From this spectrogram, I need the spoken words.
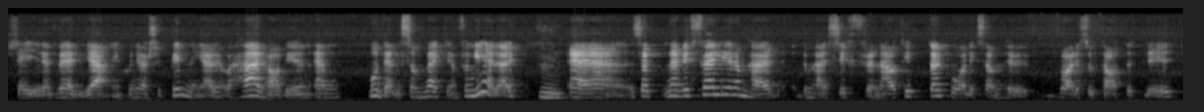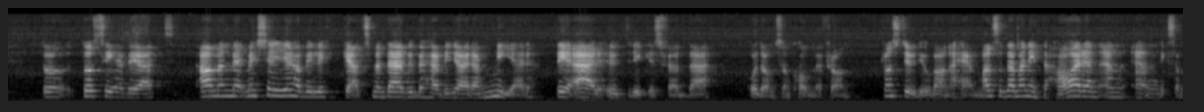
tjejer att välja ingenjörsutbildningar? Och här har vi en, en modell som verkligen fungerar. Mm. Eh, så när vi följer de här, de här siffrorna och tittar på liksom hur, vad resultatet blir, då, då ser vi att ja men med, med tjejer har vi lyckats, men där vi behöver göra mer, det är utrikesfödda och de som kommer från, från studieovana hem, alltså där man inte har en, en, en, liksom,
